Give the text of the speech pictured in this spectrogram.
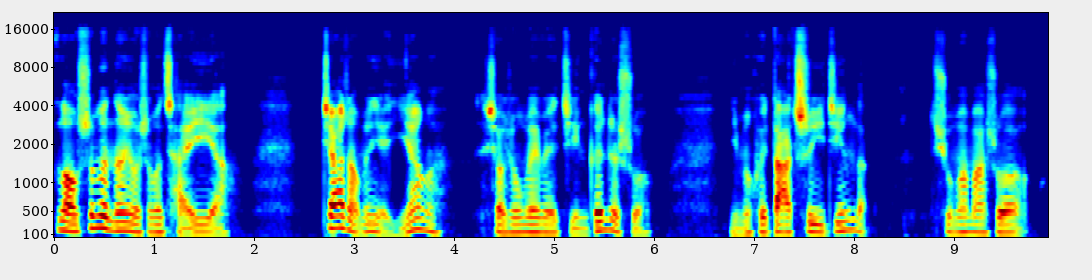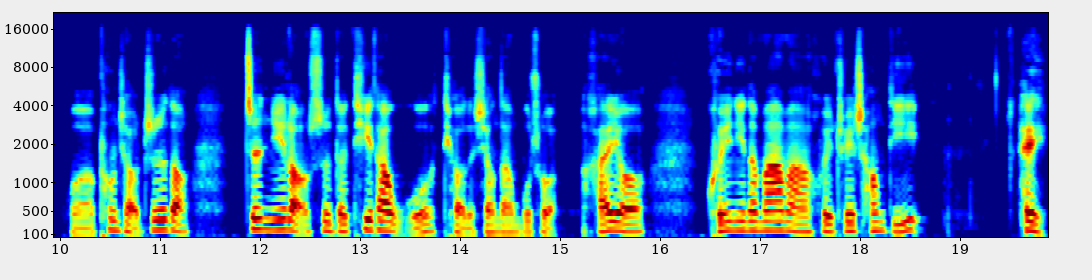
老师们能有什么才艺啊？家长们也一样啊。”小熊妹妹紧跟着说：“你们会大吃一惊的。”熊妈妈说：“我碰巧知道。”珍妮老师的踢踏舞跳得相当不错，还有奎尼的妈妈会吹长笛。嘿，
